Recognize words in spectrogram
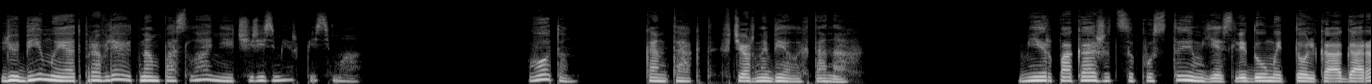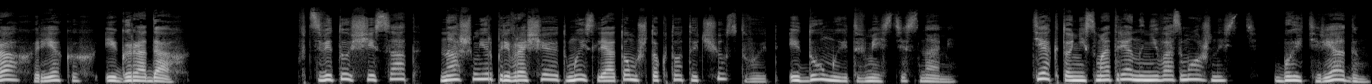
Любимые отправляют нам послание через мир письма. Вот он, контакт в черно-белых тонах. Мир покажется пустым, если думать только о горах, реках и городах. В цветущий сад наш мир превращают мысли о том, что кто-то чувствует и думает вместе с нами. Те, кто, несмотря на невозможность быть рядом,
